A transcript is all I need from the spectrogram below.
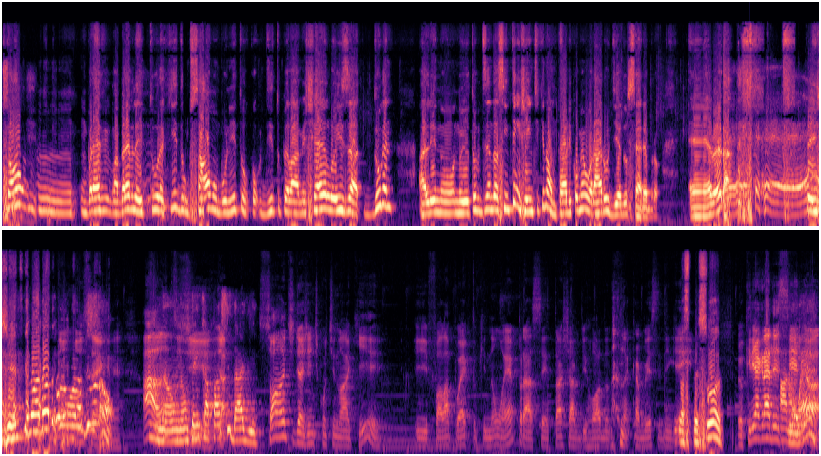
só um, um breve, uma breve leitura aqui de um salmo bonito dito pela Michelle Luisa Dugan ali no, no YouTube, dizendo assim: tem gente que não pode comemorar o dia do cérebro. É verdade. É. Tem gente que não é dado Não consegue, não. né? Ah, não, não tem de- capacidade. Só antes de a gente continuar aqui e falar pro Hector que não é pra acertar a chave de roda na cabeça de ninguém, Das pessoas. eu queria agradecer Ah, não ali, é? ó,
